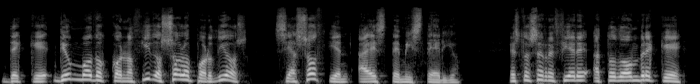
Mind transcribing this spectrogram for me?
de que, de un modo conocido solo por Dios, se asocien a este misterio. Esto se refiere a todo hombre que,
